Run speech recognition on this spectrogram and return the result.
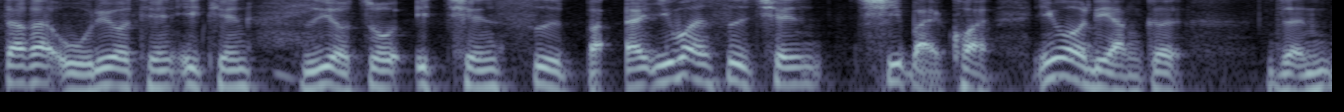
大概五六天，一天只有做一千四百哎一万四千七百块，因为两个人。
